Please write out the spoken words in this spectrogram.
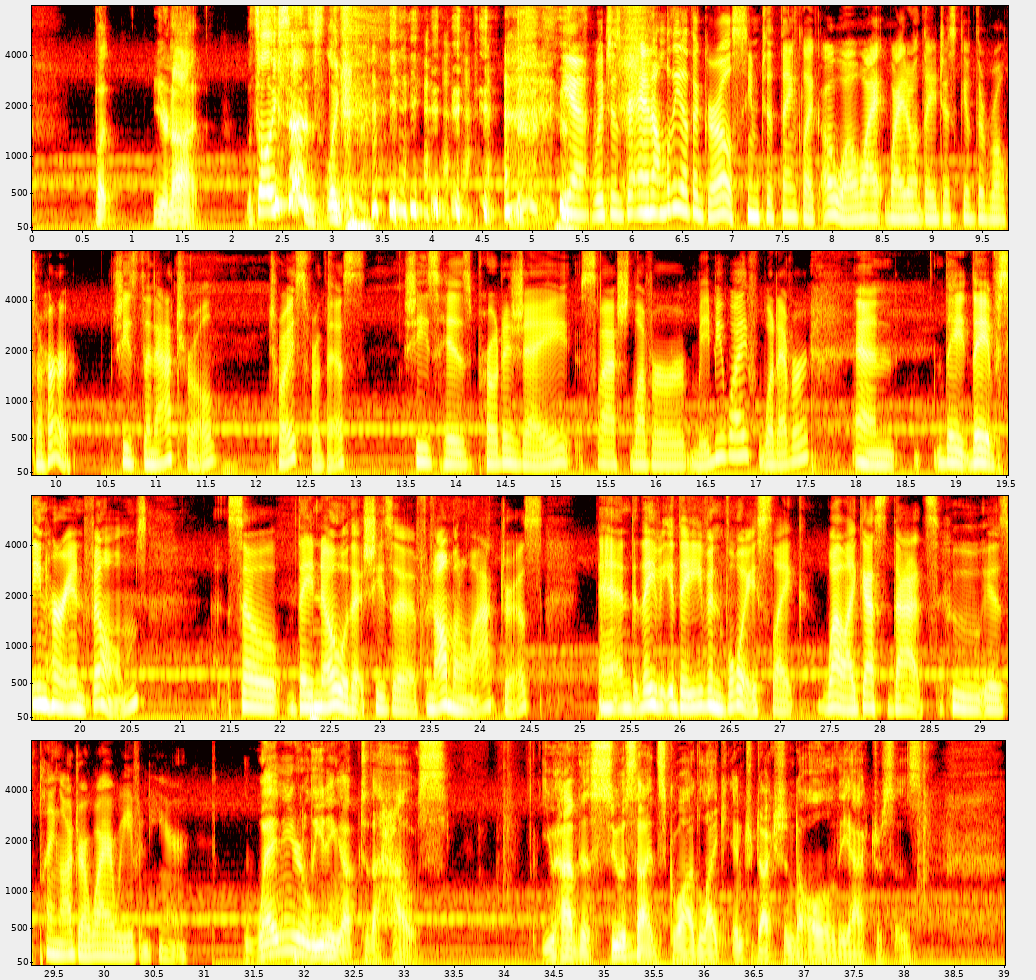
but you're not. That's all he says. Like, yeah, which is great. And all the other girls seem to think like, oh well, why why don't they just give the role to her? She's the natural choice for this. She's his protege slash lover, maybe wife, whatever. And they they have seen her in films, so they know that she's a phenomenal actress. And they they even voice like, well, I guess that's who is playing Audra. Why are we even here? when you're leading up to the house, you have this Suicide Squad like introduction to all of the actresses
